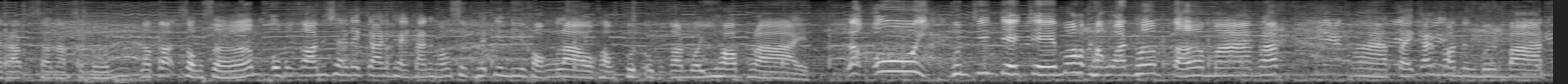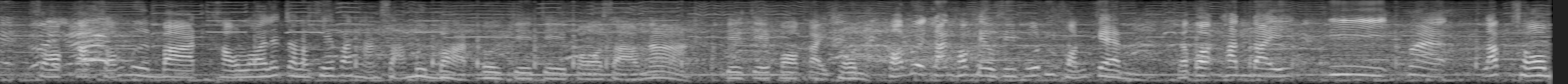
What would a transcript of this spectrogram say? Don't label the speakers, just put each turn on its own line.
นะครับสนับสนุนแล้วก็ส่งเสริมอุปกรณ์ที่ใช้ในการแข่งขันของศึกเพชรยินดีของเราขอบคุณอุปกรณ์วยยี่ห้อพลาย แล้วอุ้ย คุณจินเจเจมอบรางวัลเพิ่มเติมมาครับมาไต่กั้นคอ10,000 บาทศอกกับ 20,000 บาท เข่าลอยและจระเข้ฟาดหาง 30,000 บาท โดยเจเจปอซาวหน่าเจเจปอไก่ชนพร้อมด้วยร้านค็อกเทลซีฟู้ดที่ขอนแก่น แล้วก็ท่านใดที่มารับชม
